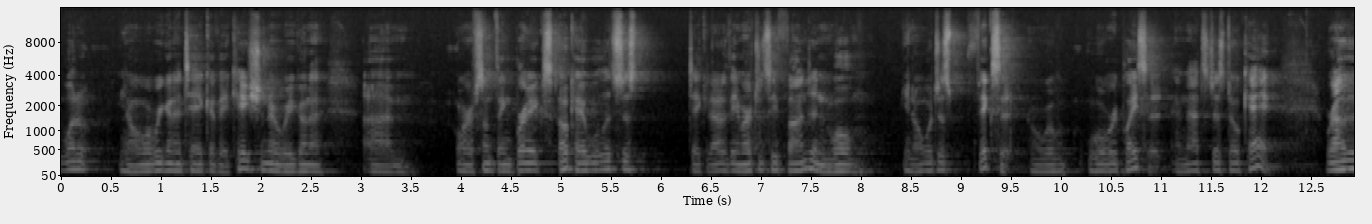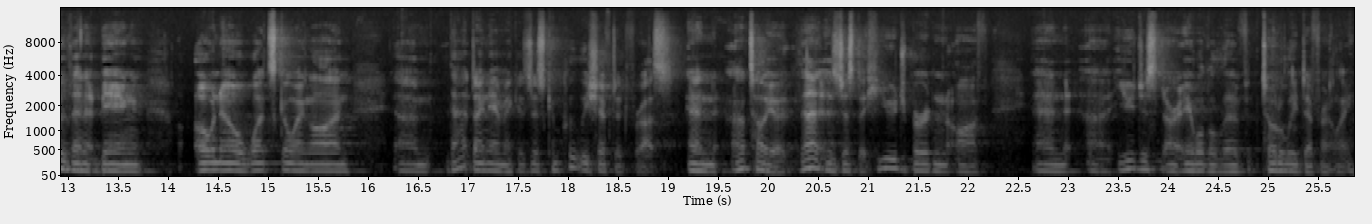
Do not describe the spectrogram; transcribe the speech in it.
what you know, are we going to take a vacation? Are we going to, um, or if something breaks, okay, well let's just take it out of the emergency fund and we'll you know we'll just fix it or we'll we'll replace it and that's just okay, rather than it being, oh no, what's going on. Um, that dynamic is just completely shifted for us. And I'll tell you, that is just a huge burden off and uh, you just are able to live totally differently.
